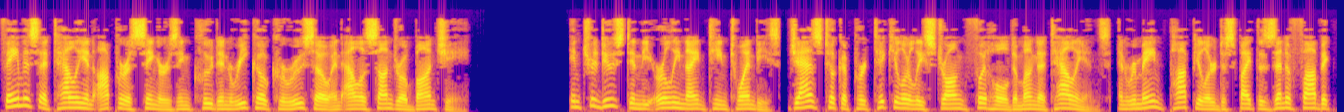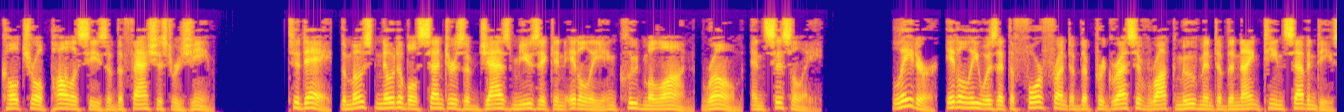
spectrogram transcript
Famous Italian opera singers include Enrico Caruso and Alessandro Bonci. Introduced in the early 1920s, jazz took a particularly strong foothold among Italians, and remained popular despite the xenophobic cultural policies of the fascist regime. Today, the most notable centers of jazz music in Italy include Milan, Rome, and Sicily. Later, Italy was at the forefront of the progressive rock movement of the 1970s,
